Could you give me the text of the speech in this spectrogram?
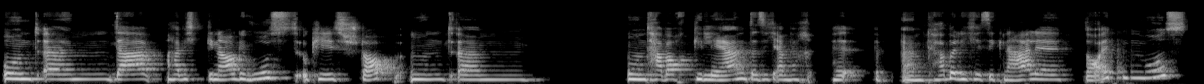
Und ähm, da habe ich genau gewusst, okay, stopp und ähm, und habe auch gelernt, dass ich einfach äh, äh, körperliche Signale deuten muss.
